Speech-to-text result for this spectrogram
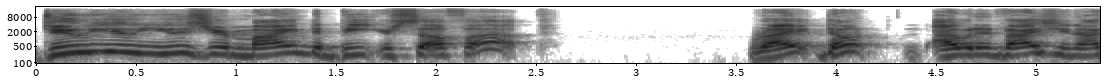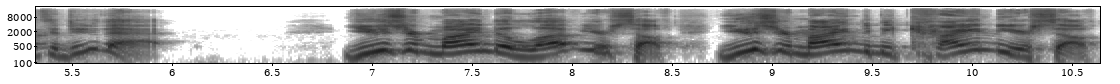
Do you use your mind to beat yourself up? right? Don't, I would advise you not to do that. Use your mind to love yourself. Use your mind to be kind to yourself.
